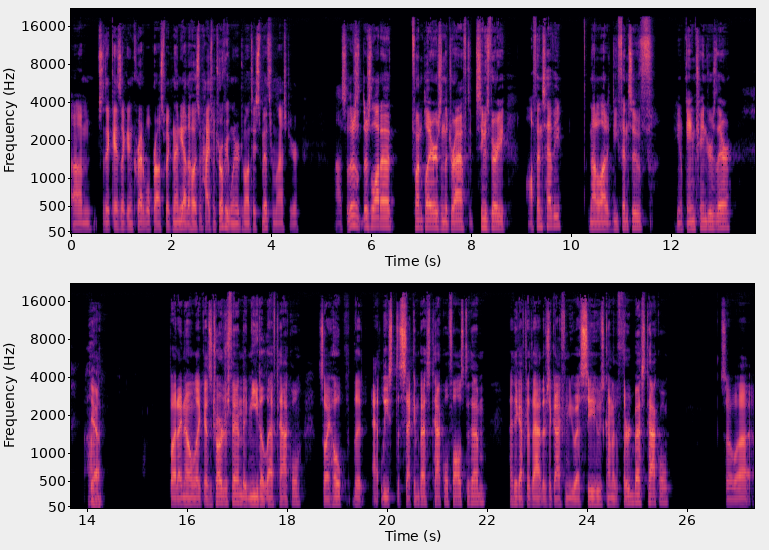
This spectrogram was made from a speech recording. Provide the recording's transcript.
Um, so that guy's like an incredible prospect. And then yeah, the Heisman Trophy winner DeVonta Smith from last year. Uh, so there's there's a lot of fun players in the draft. It seems very offense heavy, not a lot of defensive, you know, game changers there. Um, Yeah. But I know, like as a Chargers fan, they need a left tackle. So I hope that at least the second best tackle falls to them. I think after that, there's a guy from USC who's kind of the third best tackle. So, uh,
